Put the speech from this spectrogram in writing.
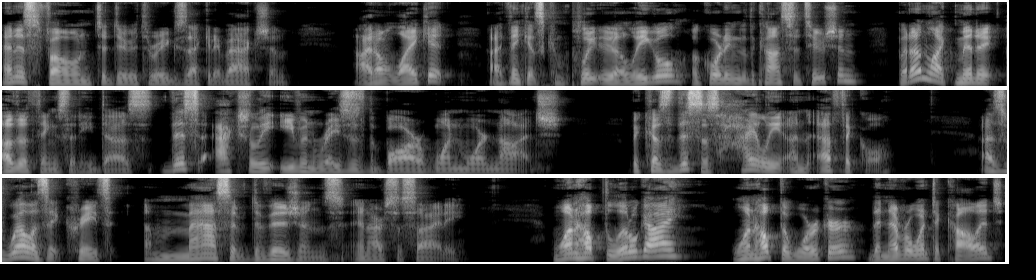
and his phone to do through executive action. I don't like it. I think it's completely illegal according to the Constitution. But unlike many other things that he does, this actually even raises the bar one more notch. Because this is highly unethical as well as it creates massive divisions in our society. One help the little guy, one help the worker that never went to college.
